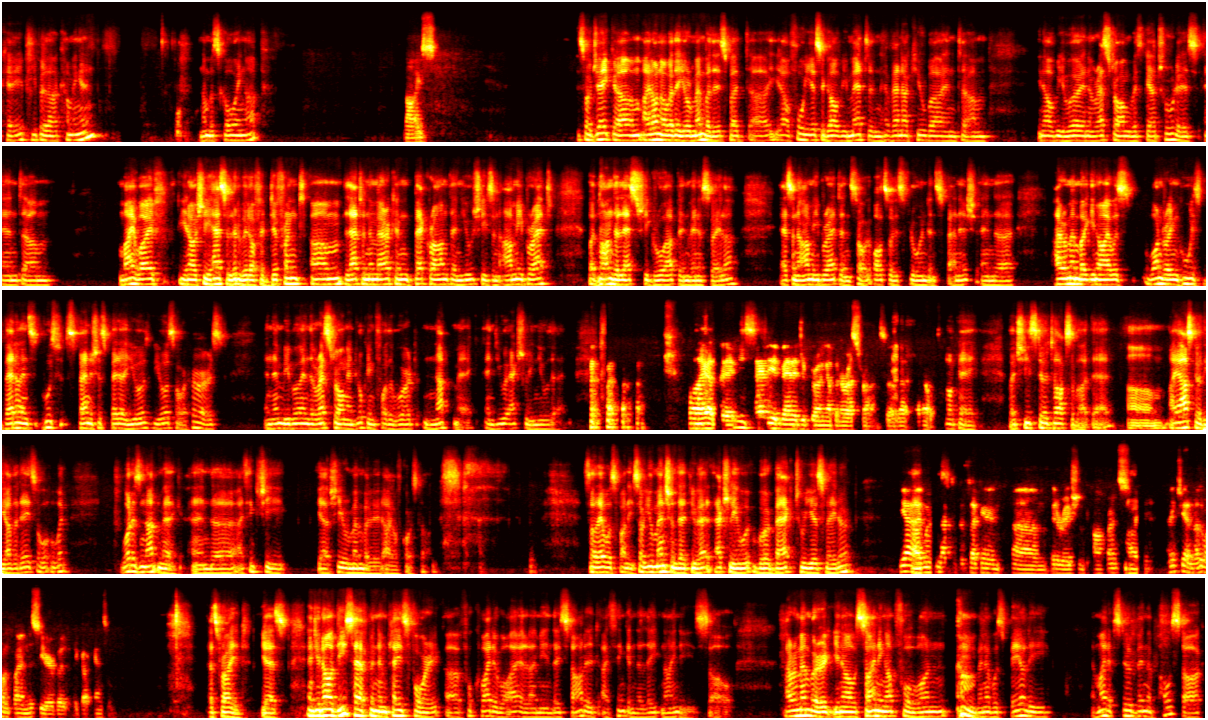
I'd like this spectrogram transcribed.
Okay, people are coming in. Numbers going up. Nice. So Jake, um, I don't know whether you remember this, but uh, you know, four years ago we met in Havana, Cuba, and um, you know, we were in a restaurant with Gertrudis, and um, my wife, you know, she has a little bit of a different um, Latin American background than you. She's an army brat, but nonetheless, she grew up in Venezuela as an army brat, and so also is fluent in Spanish. And uh, I remember, you know, I was wondering who is better and whose Spanish is better, yours, yours or hers. And then we were in the restaurant and looking for the word nutmeg, and you actually knew that. well, I got the, I had the advantage of growing up in a restaurant, so that, that helped. Okay, but she still talks about that. Um, I asked her the other day, so what, what is nutmeg? And uh, I think she, yeah, she remembered it. I of course don't. So that was funny. So you mentioned that you had actually were back two years later. Yeah, uh, I went back to the second um, iteration of the conference. Right. I think she had another one planned this year, but it got canceled. That's right. Yes, and you know these have been in place for uh, for quite a while. I mean, they started I think in the late '90s. So I remember you know signing up for one when I was barely, I might have still been a postdoc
